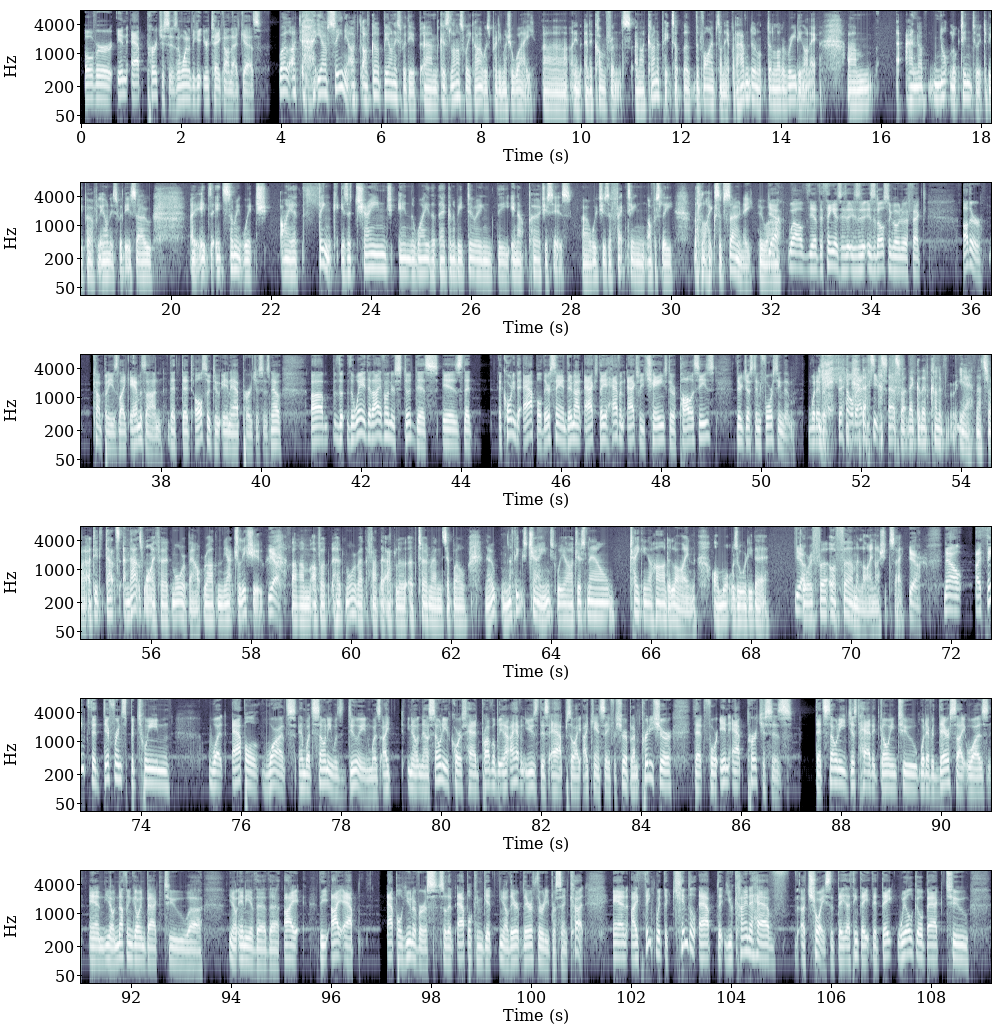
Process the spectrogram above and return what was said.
over in-app purchases, and wanted to get your take on that, Gaz. Well, I, yeah, I've seen it. I've, I've got to be honest with you um, because last week I was pretty much away uh, in, in a conference, and I kind of picked up the, the vibes on it, but I haven't done done a lot of reading on it, um, and I've not looked into it to be perfectly honest with you. So uh, it's it's something which I think is a change in the way that they're going to be doing the in-app purchases. Uh, which is affecting obviously the likes of Sony, who are Yeah. Well, the the thing is, is, is, it also going to affect other companies like Amazon that that also do in-app purchases? Now, um, the the way that I've understood this is that according to Apple, they're saying they're not act they haven't actually changed their policies; they're just enforcing them. Whatever the hell that that's, means. that's right. They, they've kind of yeah, that's right. I did that's and that's what I've heard more about rather than the actual issue. Yeah. um, I've heard- heard more about the fact that Apple have- have turned around and said, "Well, no, nothing's changed. We are just now taking a harder line on what was already there, Yeah. or a, fir- or a firmer line, I should say." Yeah. Now, I think the difference between what Apple wants and what Sony was doing was I you know now Sony of course had probably I haven't used this app so I, I can't say for sure but I'm pretty sure that for in-app purchases that Sony just had it going to whatever their site was and you know nothing going back to uh, you know any of the the i the i app Apple universe so that Apple can get, you know, their their 30% cut. And I think with the Kindle app that you kind of have a choice that they I think they that they will go back to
